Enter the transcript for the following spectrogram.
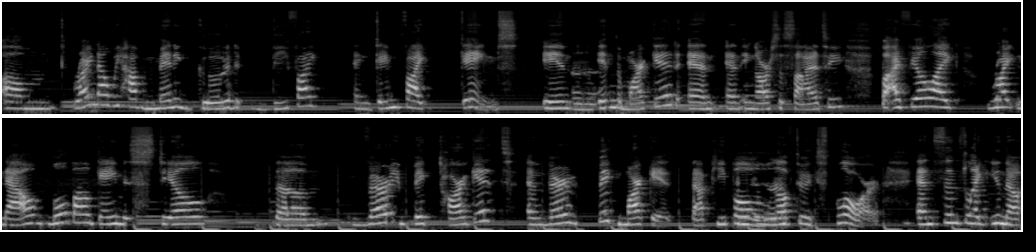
um right now we have many good defi and gamefi games in Mhm. in the market and and in our society but i feel like right now mobile game is still the very big target and very big market that people Mhm. love to explore and since like you know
